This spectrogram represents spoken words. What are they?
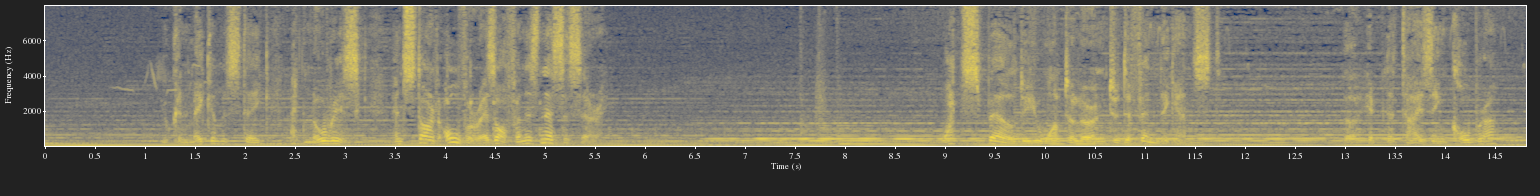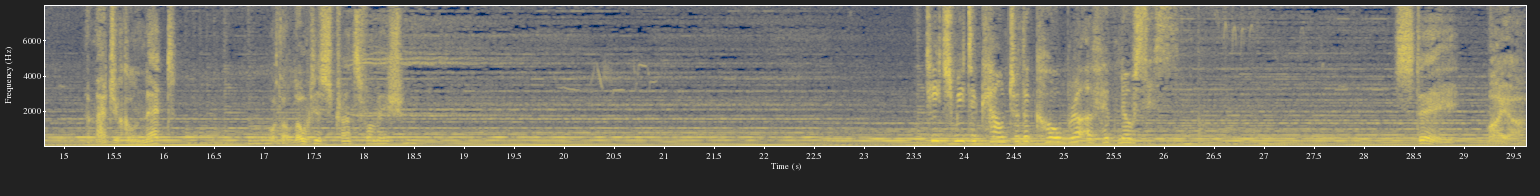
You can make a mistake at no risk and start over as often as necessary. What spell do you want to learn to defend against? The hypnotizing cobra? The magical net? Or the lotus transformation? Teach me to counter the cobra of hypnosis. Stay, Maya.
